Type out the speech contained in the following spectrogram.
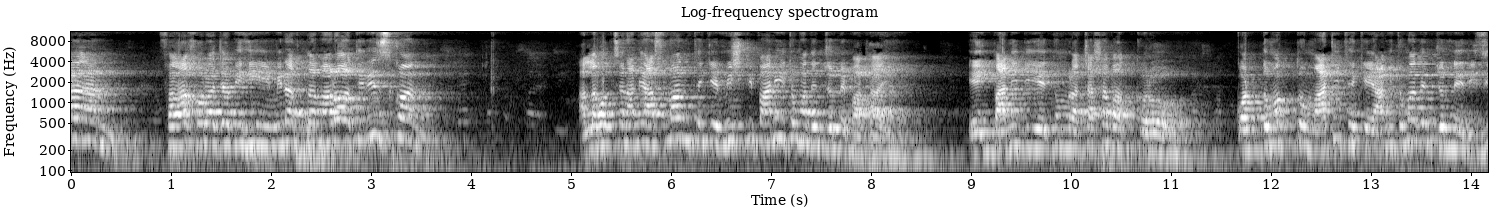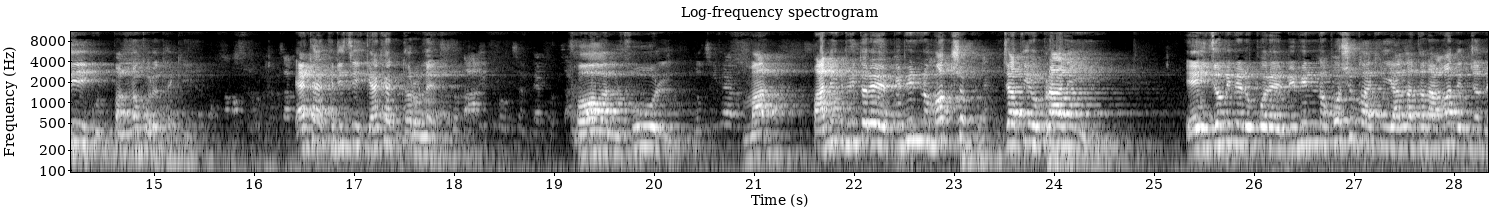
মান তামারাতি রিজকান। আল্লাহ বলছেন, আমি আসমান থেকে মিষ্টি পানি তোমাদের জন্য পাঠাই। এই পানি দিয়ে তোমরা চাষাবাদ করো কর্দমক্ত মাটি থেকে আমি তোমাদের জন্য রিজিক উৎপন্ন করে থাকি। এক এক রিজিক, এক এক ধরনের। ফল, ফুল পানির ভিতরে বিভিন্ন মৎস্য জাতীয় প্রাণী, এই জমিনের উপরে বিভিন্ন পশু পাখি আল্লাহ তালা আমাদের জন্য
